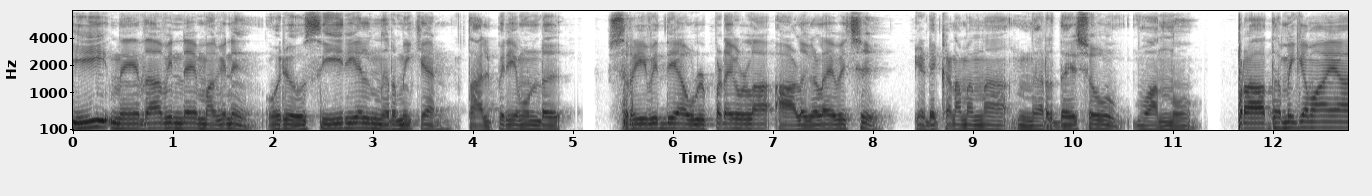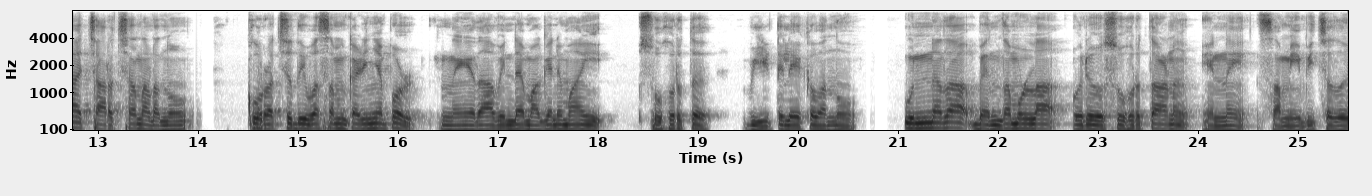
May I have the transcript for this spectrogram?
ഈ നേതാവിന്റെ മകന് ഒരു സീരിയൽ നിർമ്മിക്കാൻ താൽപ്പര്യമുണ്ട് ശ്രീവിദ്യ ഉൾപ്പെടെയുള്ള ആളുകളെ വെച്ച് എടുക്കണമെന്ന നിർദ്ദേശവും വന്നു. പ്രാഥമികമായ ചർച്ച നടന്നു. കുറച്ച് ദിവസം കഴിഞ്ഞപ്പോൾ നേതാവിന്റെ മകനുമായി സുഹൃത്ത് വീട്ടിലേക്ക് വന്നു. ഉന്നത ബന്ധമുള്ള ഒരു സുഹൃത്താണ് എന്നെ സമീപിച്ചത്.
